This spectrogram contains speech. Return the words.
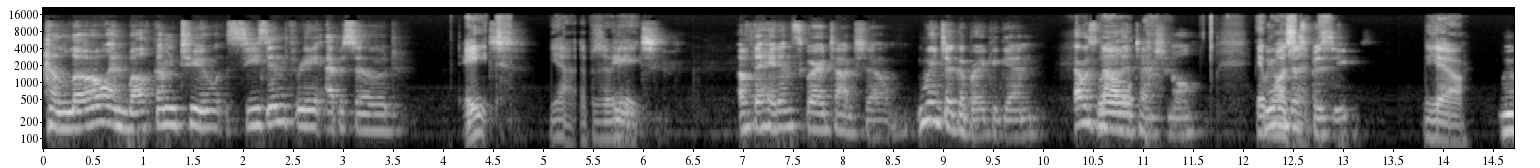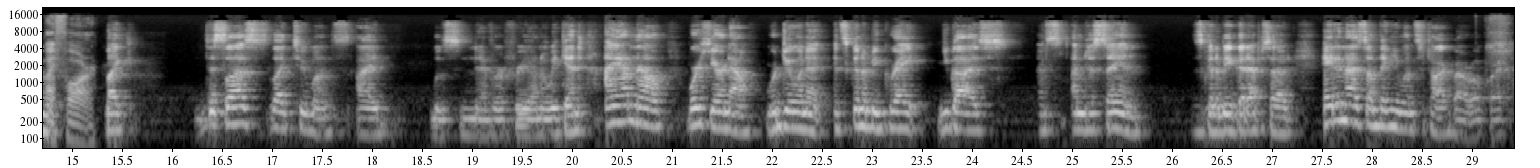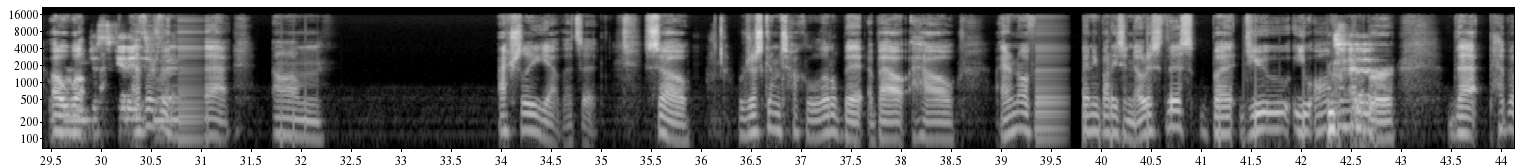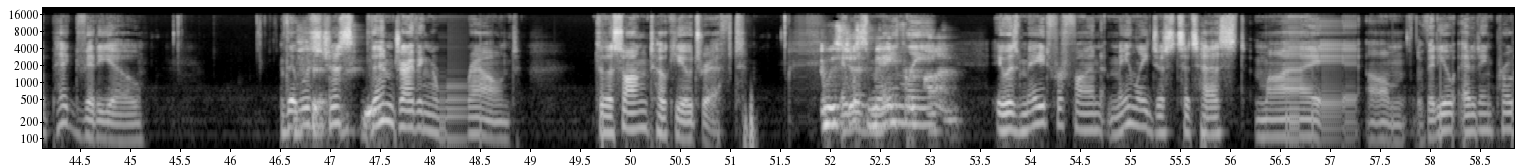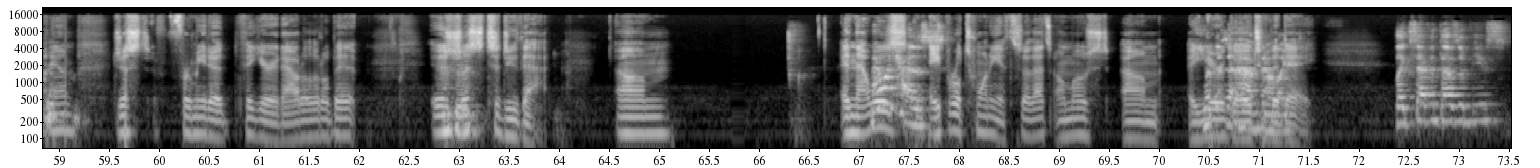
Hello and welcome to season three, episode Eight. Yeah, episode eight. eight of the Hayden Square Talk Show. We took a break again. That was Well, not intentional. It we wasn't. were just busy. Yeah, We by far. like this last like two months. I was never free on a weekend. I am now. We're here now. We're doing it. It's gonna be great, you guys. I'm, I'm just saying. This is gonna be a good episode. Hayden has something he wants to talk about real quick. Oh, well, we just get into Other than it. that, um, actually, yeah, that's it. So we're just gonna talk a little bit about how I don't know if anybody's noticed this, but do you you all remember that Peppa Pig video that was just them driving around to the song Tokyo Drift? It was It just was made mainly- for fun. It was made for fun, mainly just to test my um, video editing program, just for me to figure it out a little bit. It was Mhm. just to do that. Um, and that Now was has- April 20th, so that's almost um, a year ago to now, the like- day. Like seven thousand views.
